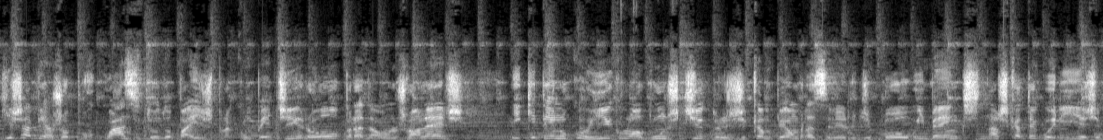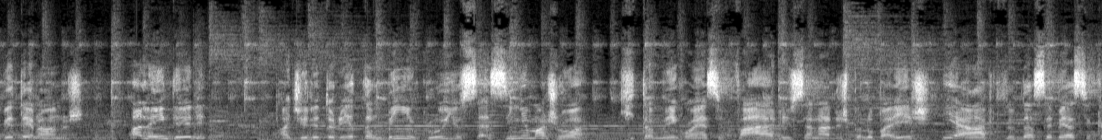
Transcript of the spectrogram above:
que já viajou por quase todo o país para competir ou para dar uns rolés e que tem no currículo alguns títulos de campeão brasileiro de bowl e banks nas categorias de veteranos. Além dele, a diretoria também inclui o Cezinha Major, que também conhece vários cenários pelo país e é árbitro da CBSK.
